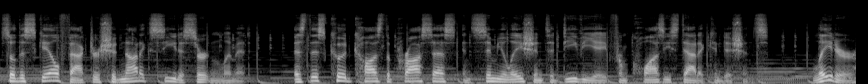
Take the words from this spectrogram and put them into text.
so the scale factor should not exceed a certain limit, as this could cause the process and simulation to deviate from quasi-static conditions. Later,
